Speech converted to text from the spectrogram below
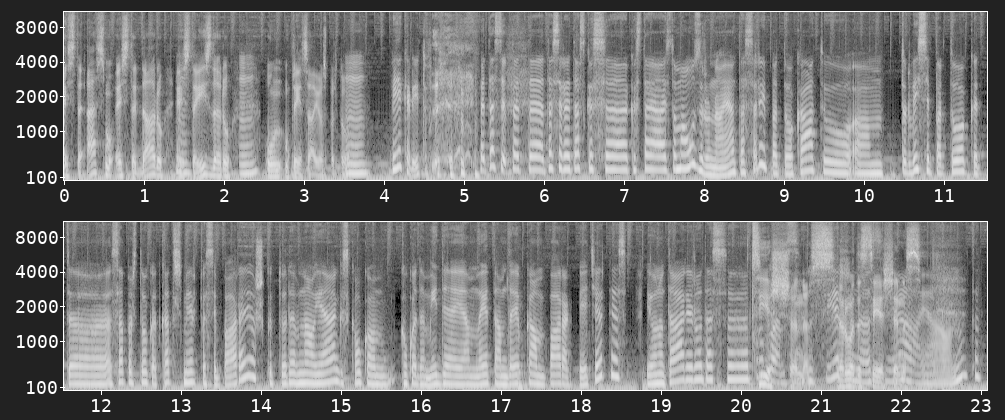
es te esmu, es te daru, mm. es te izdaru, mm. un, priecājos par to. Mm. Piekrītu. bet tas, ir, bet, eh, tas ir arī tas, kas, eh, kas tajā, es domāju, uzrunā. Ja? Tas arī par to, kā tu um, tur viss ir par to, ka uh, saprast to, ka katrs mirklis ir pārējošs, ka tur nav jēgas kaut, kam, kaut kādām idejām, lietām, dēļām pārāk pieķerties. Jo nu, tā arī rodas uh, Ciešanas, rodas ciešanas. Jā, jā nu, tad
